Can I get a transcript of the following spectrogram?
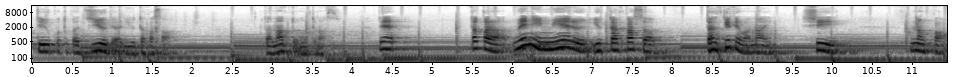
っていうことが自由であり豊かさだなって思ってます。でだから目に見える豊かさだけではないしなんか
